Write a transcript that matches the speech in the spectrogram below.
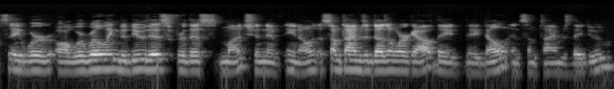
say we're uh, we're willing to do this for this much, and if you know sometimes it doesn't work out, they they don't, and sometimes they do.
